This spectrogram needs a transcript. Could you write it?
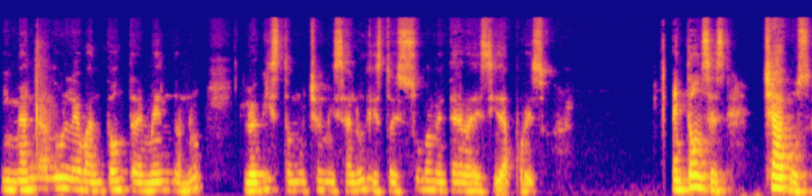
y me han dado un levantón tremendo, ¿no? Lo he visto mucho en mi salud y estoy sumamente agradecida por eso. Entonces, chavos,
